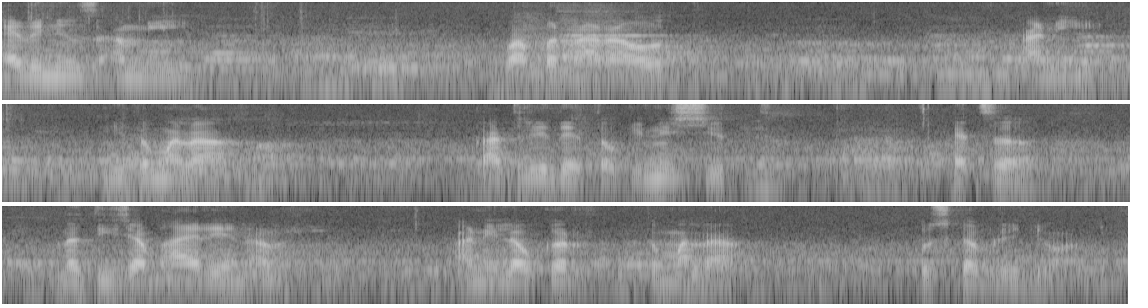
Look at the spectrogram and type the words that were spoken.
ॲव्हेन्यूज आम्ही वापरणार आहोत. आणि मी तुम्हाला खात्री देतो की निश्चित याचं नतीजा बाहेर येणार. आणि लवकर तुम्हाला खुशखबरी देऊ आम्ही.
